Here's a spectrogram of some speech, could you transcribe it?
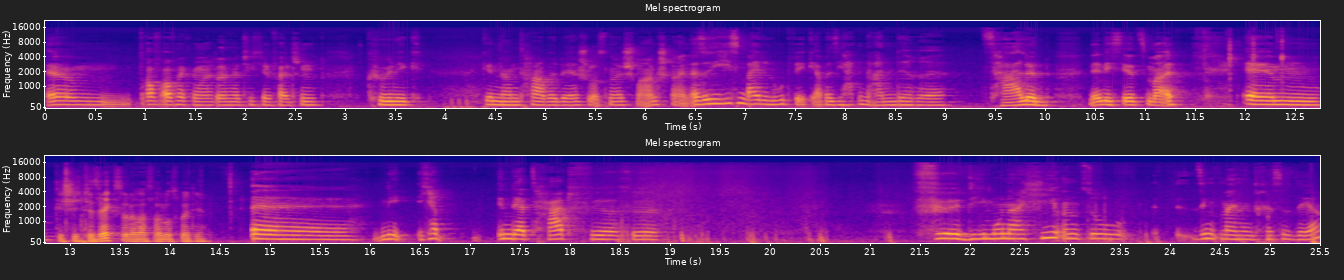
ähm, darauf aufmerksam gemacht, dass ich natürlich den falschen König genannt habe, der Schloss Neuschwanstein. Also die hießen beide Ludwig, aber sie hatten andere Zahlen, nenne ich es jetzt mal. Ähm, Geschichte 6 oder was war los bei dir? äh, nee, ich habe in der Tat für, für, für die Monarchie und so sinkt mein Interesse sehr.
